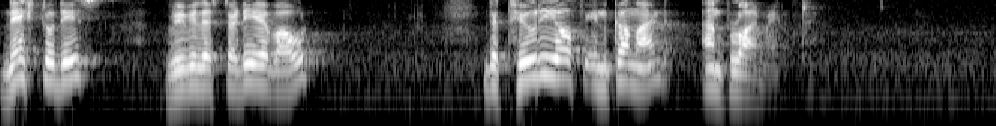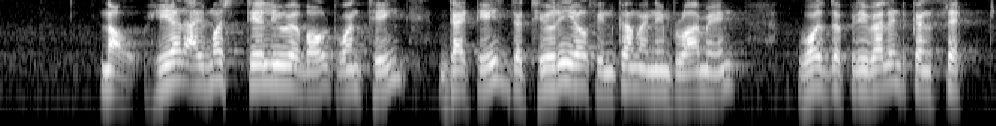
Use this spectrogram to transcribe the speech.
Next to this, we will study about the theory of income and employment. Now, here I must tell you about one thing that is the theory of income and employment was the prevalent concept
